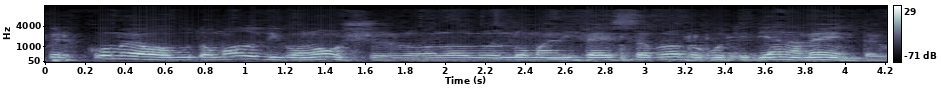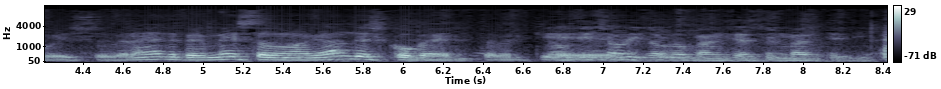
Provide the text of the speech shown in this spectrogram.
per come ho avuto modo di conoscerlo, lo, lo, manifesta proprio quotidianamente questo, veramente per me è stata una grande scoperta. Perché... No, di solito lo manifesto il martedì.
